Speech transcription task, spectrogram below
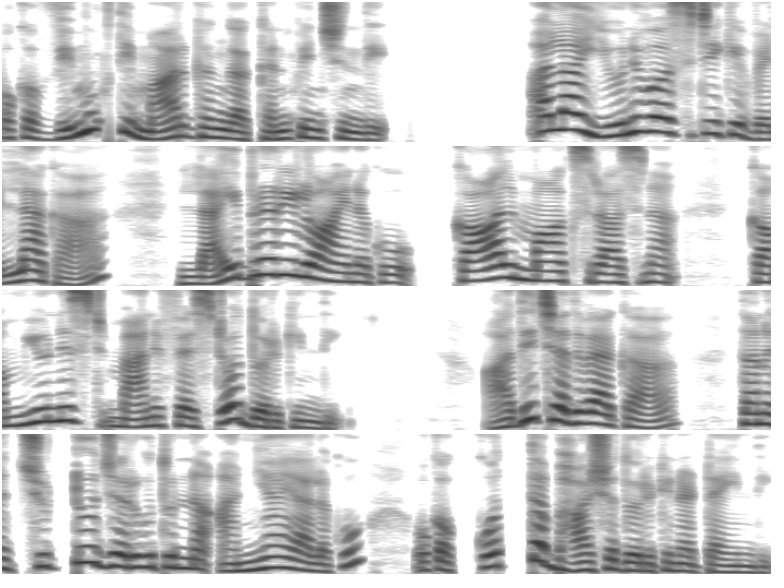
ఒక విముక్తి మార్గంగా కనిపించింది. అలా యూనివర్సిటీకి వెళ్ళాక లైబ్రరీలో ఆయనకు కాల్ మార్క్స్ రాసిన కమ్యూనిస్ట్ మేనిఫెస్టో దొరికింది. అది చదివాక తన చుట్టూ జరుగుతున్న అన్యాయాలకు ఒక కొత్త భాష దొరికినట్టయింది.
